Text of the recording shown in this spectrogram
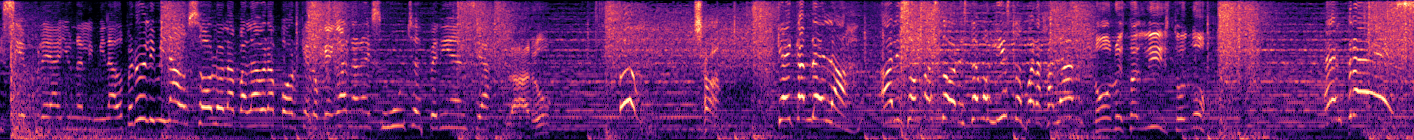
y siempre hay un eliminado. Pero eliminado solo la palabra porque lo que ganan es mucha experiencia. Claro. Cham. ¿Qué hay, Candela? Alison Pastor, ¿estamos listos para jalar? No, no están listos, no. ¡En tres!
